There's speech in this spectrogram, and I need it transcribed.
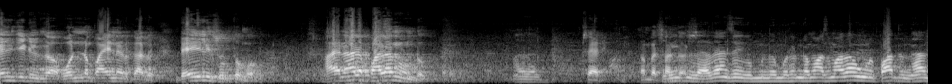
தெளிஞ்சிடுவீங்க ஒன்றும் பயன் இருக்காது. டெய்லி சுற்றுங்க அதனால பலன் உண்டு. சரி. ரொம்ப சந்தோஷம். அதான் சரி. இந்த ரெண்டு மாசமா தான் உங்களை பார்த்துருந்தேன்.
